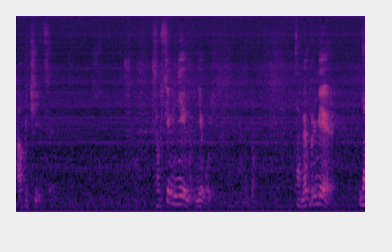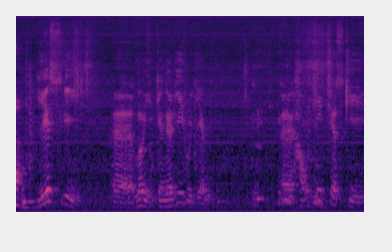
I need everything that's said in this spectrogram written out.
Обучиться. Совсем не, не может. Так. Например, Да. если э, мы генерируем э, хаотический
